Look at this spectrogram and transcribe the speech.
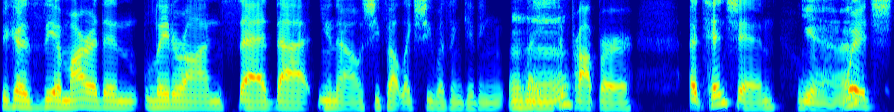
because Xiomara then later on said that you know she felt like she wasn't getting like the Mhm. proper attention, Yeah. which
